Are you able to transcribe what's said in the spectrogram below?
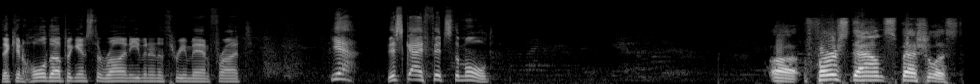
that can hold up against the run even in a three man front. Yeah, this guy fits the mold. Uh, first down specialist.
